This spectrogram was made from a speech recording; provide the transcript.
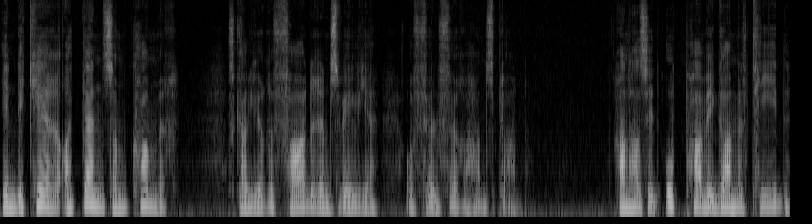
indikerer at den som kommer, skal gjøre Faderens vilje og fullføre hans plan. Han har sitt opphav i gammel tid,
